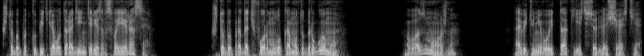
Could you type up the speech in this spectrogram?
Чтобы подкупить кого-то ради интересов своей расы? Чтобы продать формулу кому-то другому? Возможно. А ведь у него и так есть все для счастья.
